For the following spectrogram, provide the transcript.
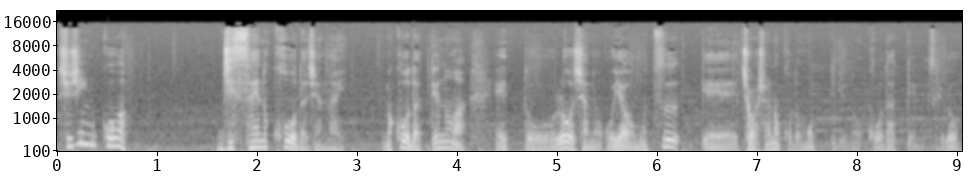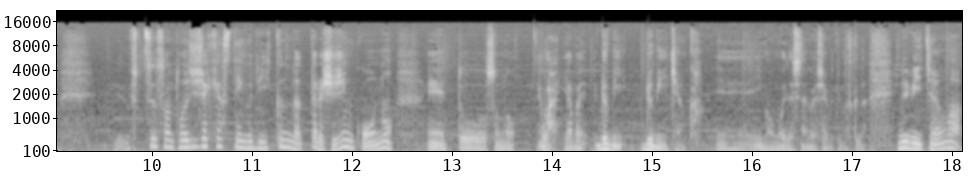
主人公は実際のコーダじゃない。まあ、コーダっていうのは、えっ、と、ろう者の親を持つ、えー、聴者の子供っていうのをコーダっていうんですけど、普通その当事者キャスティングで行くんだったら主人公の、えっ、と、その、うわ、やばい、ルビー、ルビーちゃんか。えー、今思い出しながら喋ってますけど、ルビーちゃんは、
